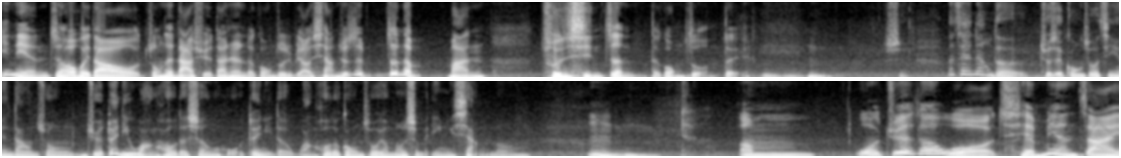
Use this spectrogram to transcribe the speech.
一年之后回到中正大学担任的工作就比较像，就是真的蛮纯行政的工作。对，嗯嗯嗯，是。那在那样的就是工作经验当中，你觉得对你往后的生活，对你的往后的工作有没有什么影响呢？嗯嗯嗯。我觉得我前面在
